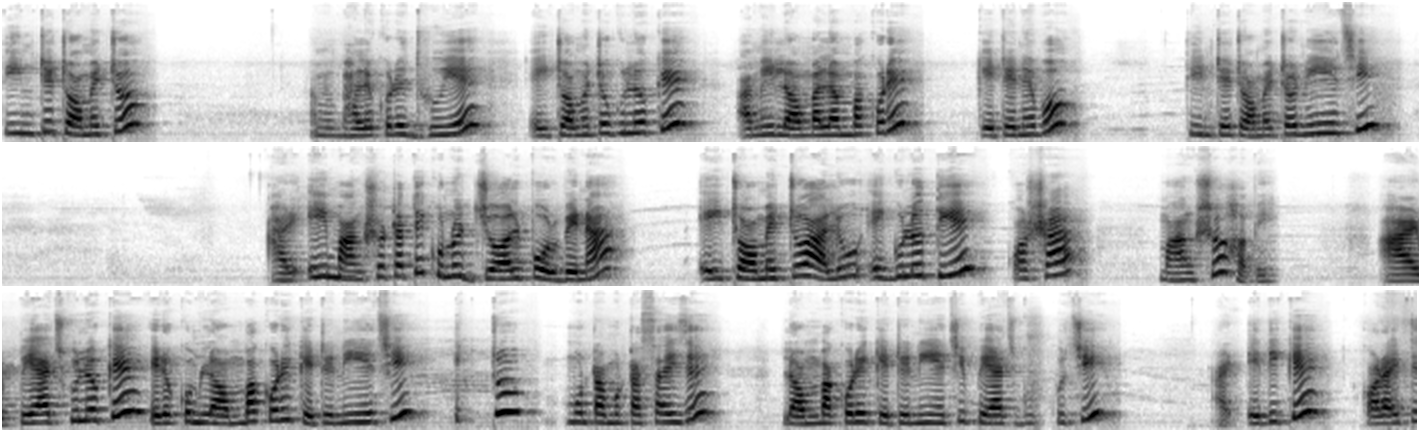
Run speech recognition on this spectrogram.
তিনটে টমেটো আমি ভালো করে ধুয়ে এই টমেটোগুলোকে আমি লম্বা লম্বা করে কেটে নেব। তিনটে টমেটো নিয়েছি। আর এই মাংসটাতে কোনো জল পড়বে না। এই টমেটো, আলু এগুলো দিয়ে কষা মাংস হবে। আর পেঁয়াজগুলোকে এরকম লম্বা করে কেটে নিয়েছি। একটু মোটা মোটা সাইজে লম্বা করে কেটে নিয়েছি পেঁয়াজ কুচি। আর এদিকে কড়াইতে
